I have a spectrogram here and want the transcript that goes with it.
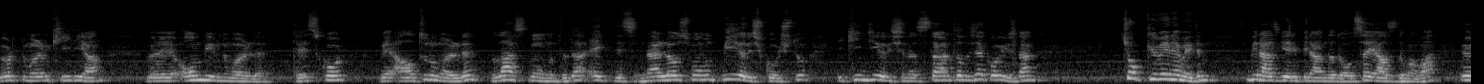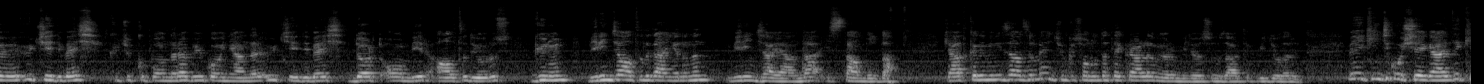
4 numaralı Kilian ve 11 numaralı Teskor ve 6 numaralı Last Moment'ı da eklesinler. Last Moment bir yarış koştu. İkinci yarışına start alacak. O yüzden çok güvenemedim. Biraz geri planda da olsa yazdım ama. Ee, 3-7-5 küçük kuponlara, büyük oynayanlara 3-7-5, 4-11, 6 diyoruz. Günün birinci altılı ganyanının birinci ayağında İstanbul'da. Kağıt kaleminizi hazırlayın çünkü sonunda tekrarlamıyorum biliyorsunuz artık videoların. Ve ikinci koşuya geldik.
